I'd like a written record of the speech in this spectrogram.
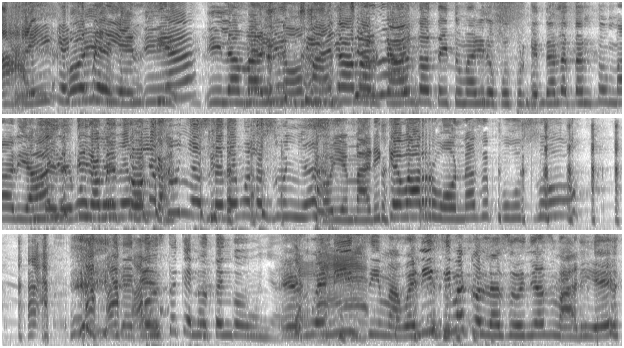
Ay, qué Oye, experiencia. Y, y la Mari en chinga marcándote y tu marido, pues ¿por qué te habla tanto Mari? Le Ay, es debo- que ya le me debo toca. las uñas, le debo las uñas. Oye, Mari, qué barbona se puso. Que conste que no tengo uñas. Es buenísima, buenísima con las uñas, Mari, ¿eh?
